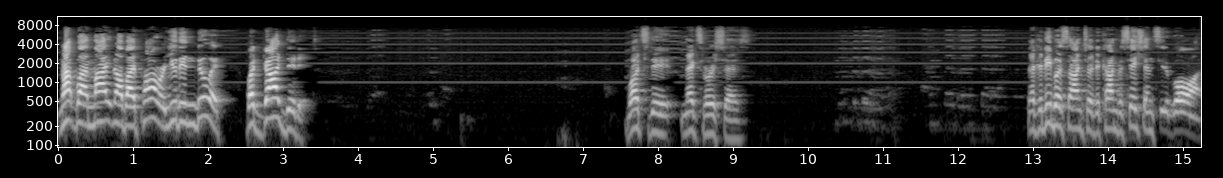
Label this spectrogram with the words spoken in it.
Not by might, not by power. You didn't do it, but God did it. What's the next verse says? Nicodemus answered, the conversation still go on,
